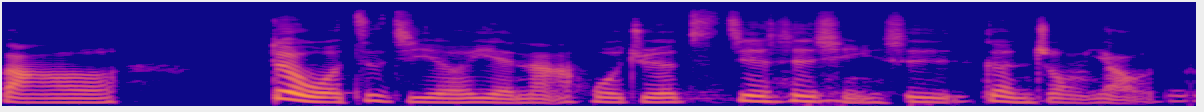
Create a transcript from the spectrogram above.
反而对我自己而言啊，我觉得这件事情是更重要的。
